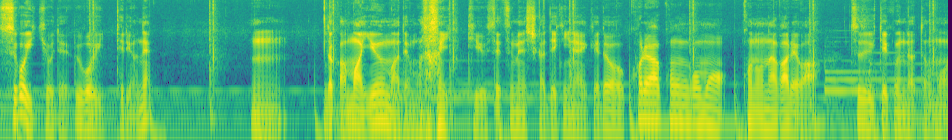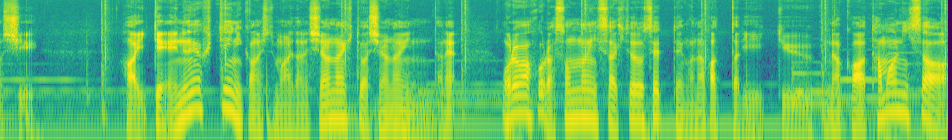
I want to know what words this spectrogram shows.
すごい勢いで動いてるよね。うん。だからまあ言うまでもないっていう説明しかできないけど、これは今後もこの流れは続いていくんだと思うし、はい。で、NFT に関してもあれだね、知らない人は知らないんだね。俺はほら、そんなにさ、人と接点がなかったりっていう中、たまにさ、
